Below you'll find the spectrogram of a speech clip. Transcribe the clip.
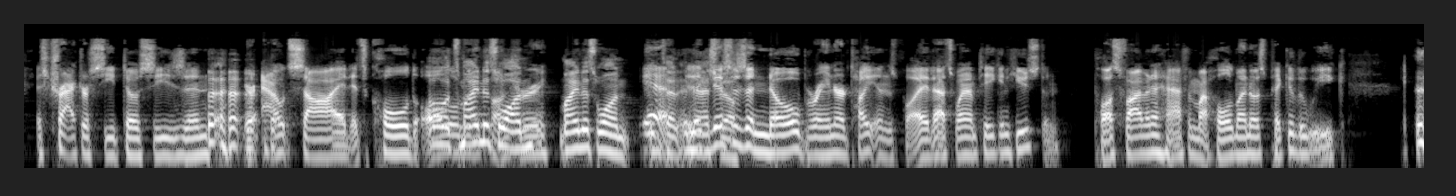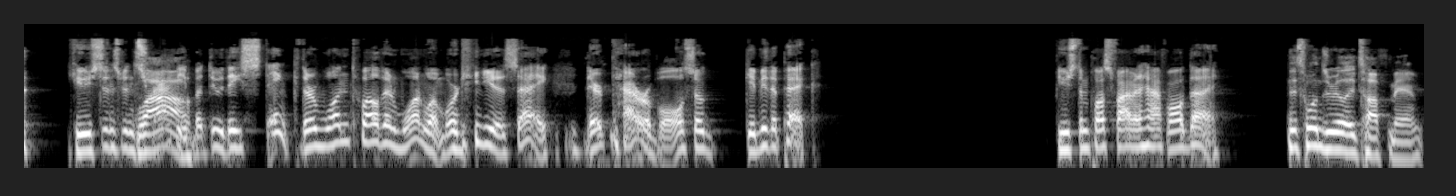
it's tractor Cito season. You're outside. It's cold. All Oh, it's minus one, minus one. in Yeah, in like, this is a no-brainer Titans play. That's why I'm taking Houston plus five and a half in my hold my nose pick of the week. Houston's been scrappy, Wow. but dude, they stink. They're one twelve and one. What more do you need to say? They're terrible. So give me the pick. Houston plus five and a half all day. this one's really tough, man.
